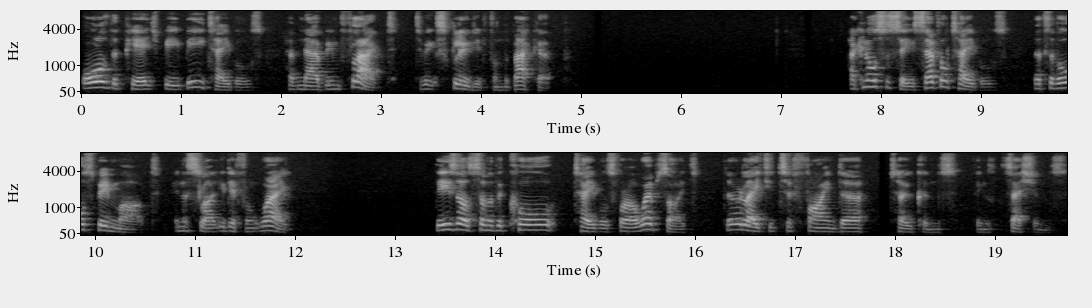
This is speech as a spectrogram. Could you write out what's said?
all of the phpBB tables have now been flagged to be excluded from the backup. I can also see several tables that have also been marked in a slightly different way. These are some of the core tables for our website that are related to Finder, tokens, things, sessions.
